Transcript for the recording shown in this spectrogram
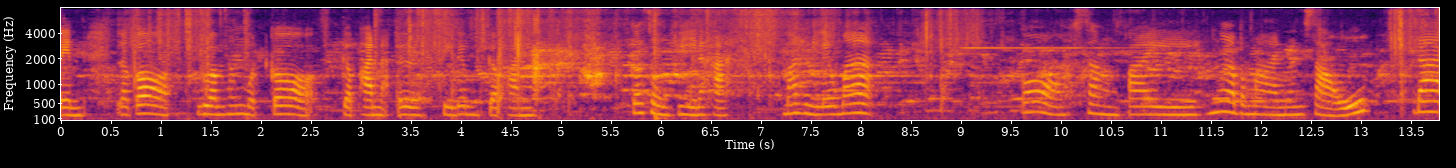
20%แล้วก็รวมทั้งหมดก็เกือบพันอะเออสี่เล่มเกือบพัน ก็ส่งฟรีนะคะ มาถึงเร็วมาก ก็สั่งไปเมื่อประมาณวันเสาร์ได้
